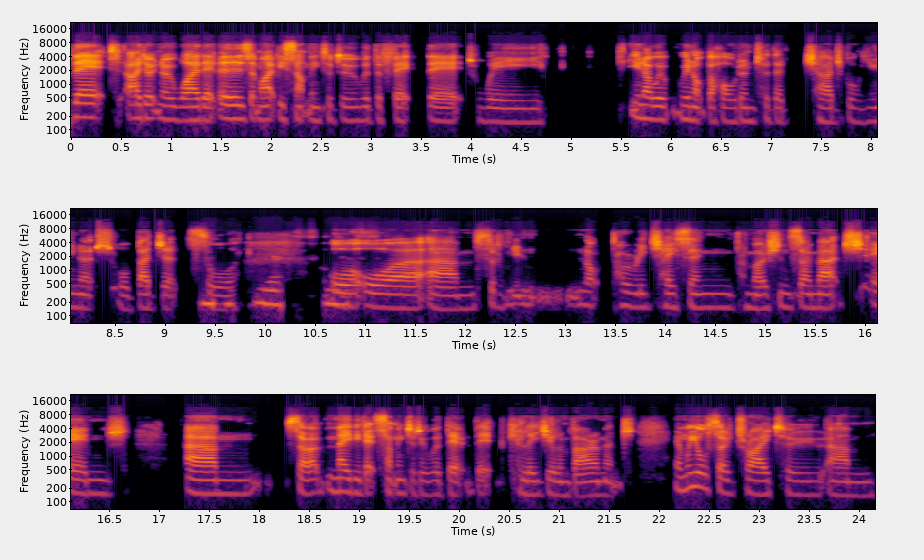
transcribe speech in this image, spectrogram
that. I don't know why that is. It might be something to do with the fact that we you know we're, we're not beholden to the chargeable unit or budgets or yes or or um, sort of not probably chasing promotion so much and um, so maybe that's something to do with that that collegial environment. And we also try to um,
